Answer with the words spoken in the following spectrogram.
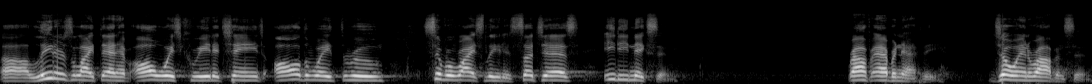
Uh, leaders like that have always created change all the way through civil rights leaders, such as E.D. Nixon, Ralph Abernathy, Jo Ann Robinson.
